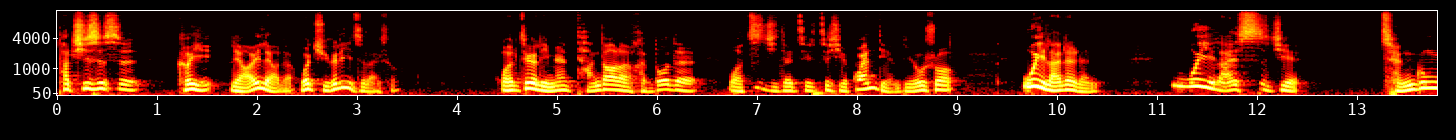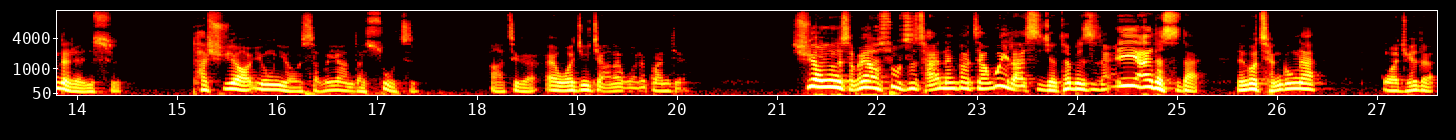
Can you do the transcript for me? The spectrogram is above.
它其实是可以聊一聊的。我举个例子来说，我这个里面谈到了很多的我自己的这这些观点，比如说未来的人，未来世界成功的人士，他需要拥有什么样的素质啊？这个，哎，我就讲了我的观点。需要用什么样的素质才能够在未来世界，特别是在 AI 的时代能够成功呢？我觉得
